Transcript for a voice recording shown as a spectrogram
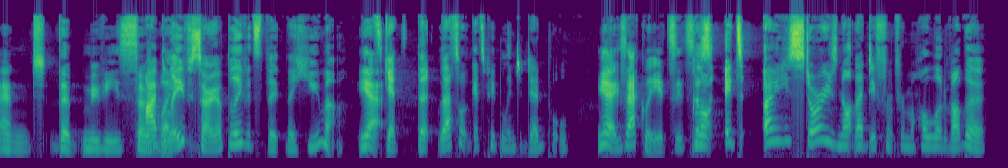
And, and the movie's so I like- believe so. I believe it's the the humor. Yeah. Get that that's what gets people into Deadpool Yeah, exactly. It's it's because not it's. I mean, his story is not that different from a whole lot of other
